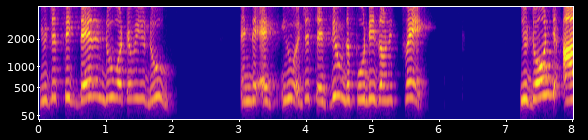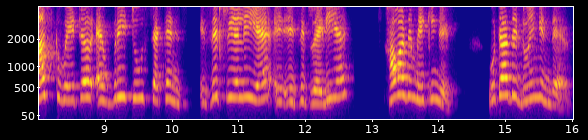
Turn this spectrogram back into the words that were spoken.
You just sit there and do whatever you do. And they, you just assume the food is on its way. You don't ask waiter every two seconds, is it really yet? Is it ready yet? How are they making it? What are they doing in there?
